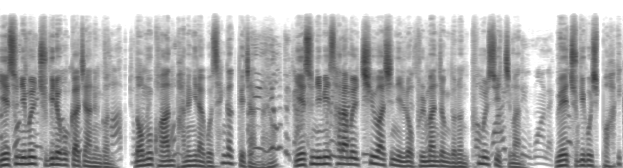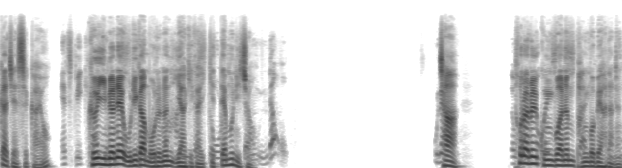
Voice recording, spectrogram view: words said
예수님을 죽이려고까지 하는 건 너무 과한 반응이라고 생각되지 않나요? 예수님이 사람을 치유하신 일로 불만 정도는 품을 수 있지만 왜 죽이고 싶어 하기까지 했을까요? 그 이면에 우리가 모르는 이야기가 있기 때문이죠. 자, 토라를 공부하는 방법의 하나는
